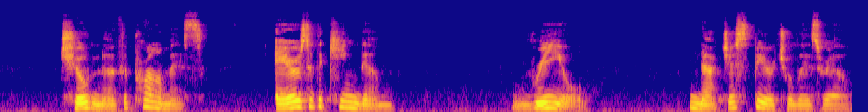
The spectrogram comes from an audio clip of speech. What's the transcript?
children of the promise, heirs of the kingdom, real, not just spiritual Israel.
